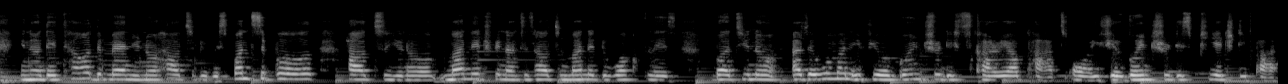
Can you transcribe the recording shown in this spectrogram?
You know, they tell the men, you know, how to be responsible, how to, you know, manage finances, how to manage the workplace. But, you know, as a woman, if you're going through this career path or if you're going through this PhD path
